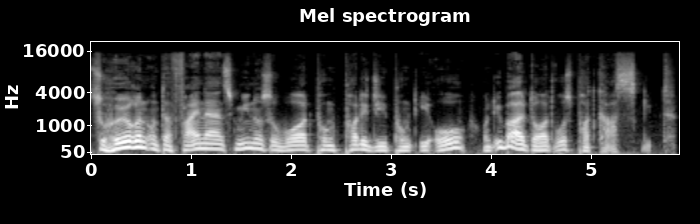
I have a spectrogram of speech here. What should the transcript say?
Zu hören unter finance-award.podigy.io und überall dort, wo es Podcasts gibt.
